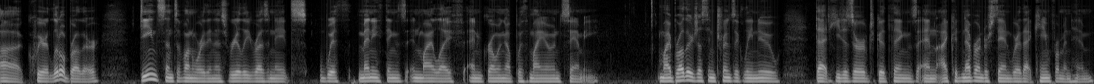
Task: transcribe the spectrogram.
a queer little brother, Dean's sense of unworthiness really resonates with many things in my life and growing up with my own Sammy. My brother just intrinsically knew that he deserved good things, and I could never understand where that came from in him.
